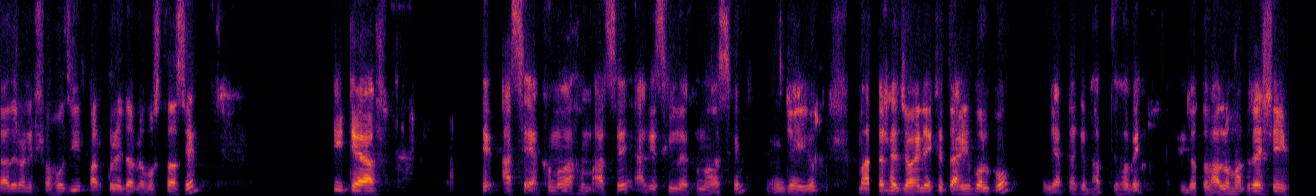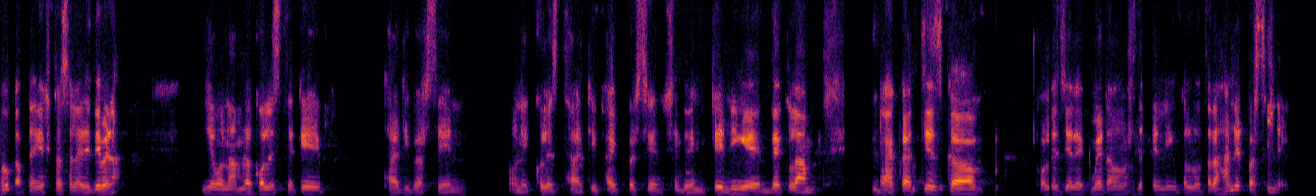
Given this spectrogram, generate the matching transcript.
তাদের অনেক সহজেই পার করে দেওয়ার ব্যবস্থা আছে। এটা আছে, এখনও আছে, আগে ছিল, এখনও আছে। যাই হোক, মাদ্রাসায় জয়েনের ক্ষেত্রে আমি বলব যে আপনাকে ভাবতে হবে, যত ভালো মাদ্রাসাই হোক, আপনাকে এক্সট্রা স্যালারি দেবে না। যেমন আমরা কলেজ থেকে থার্টি পার্সেন্ট অনেক কলেজ থার্টি ফাইভ পার্সেন্ট সেদিন ট্রেনিং এ দেখলাম। ঢাকা তেজগাঁও কলেজের এক ম্যাডাম আমার সাথে ট্রেনিং করল তারা হান্ড্রেড পার্সেন্ট নেই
